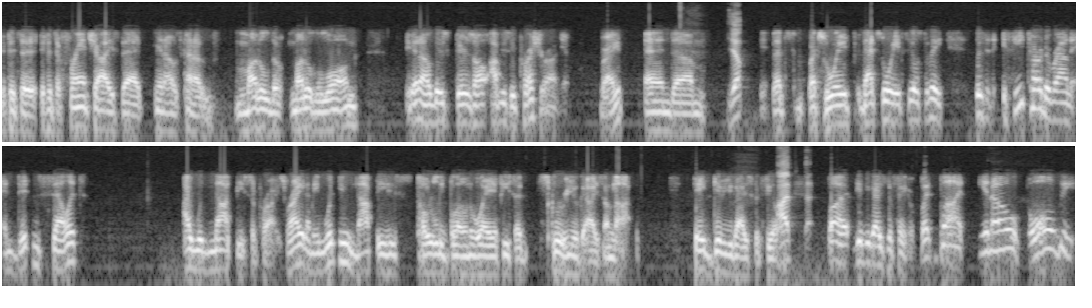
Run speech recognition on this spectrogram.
if it's a if it's a franchise that you know is kind of muddled muddled along, you know, there's there's all, obviously pressure on you, right? And um, that's that's the way that's the way it feels to me. Listen, if he turned around and didn't sell it, I would not be surprised, right? I mean, would you not be totally blown away if he said, "Screw you guys, I'm not." They'd give you guys the feeling. I, but give you guys the figure. But but you know, all the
